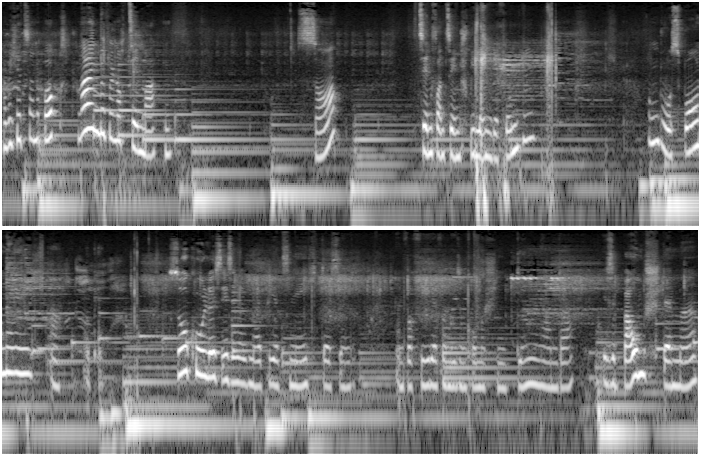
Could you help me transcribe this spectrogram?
Habe ich jetzt eine Box? Nein, mir fehlen noch 10 Marken. So. 10 von 10 Spielern gefunden. Und wo spawne ich? Ah, okay. So cool ist diese Map jetzt nicht. Das sind einfach viele von diesen komischen Dingern da. Diese Baumstämme.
